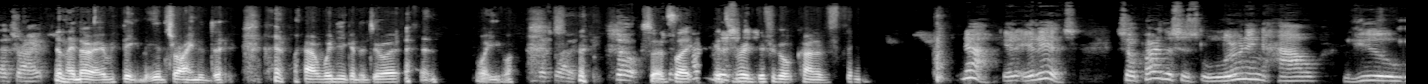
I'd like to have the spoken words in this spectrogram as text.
that's right. and they know everything that you're trying to do, and how when you're going to do it, and what you want. That's right. So, So it's like it's a very is- difficult kind of thing. Yeah, it, it is. So part of this is learning how you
